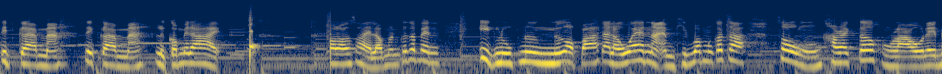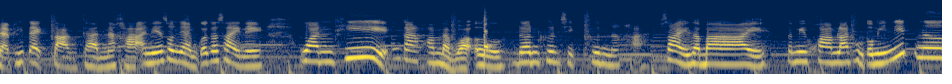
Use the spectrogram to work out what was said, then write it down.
ติดแกรมไหมติดแกรมไหมหรือก็ไม่ได้ พอเราใส่แล้วมันก็จะเป็น อีกลุคหนึ่งนึกออกปะแต่ละแว่นนะแอมคิดว่ามันก็จะส่งคาแรคเตอร์ของเราในแบบที่แตกต่างกันนะคะ อันนี้ส่วนใหญ่ก็จะใส่ในวันที่ต้องการความแบบว่าเออ เดินขึ้นชิคขึ้นนะคะ ใส่สบายจะมีความรัดหูตรงนี้นิดนึง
